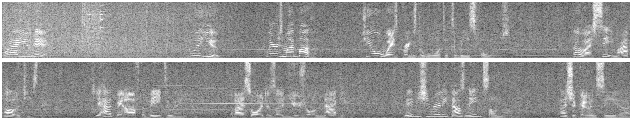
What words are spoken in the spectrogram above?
why are you here? Who are you? Where is my mother? She always brings the water to these falls. Oh, I see. My apologies then. She had been after me to aid her, but I saw it as her usual nagging. Maybe she really does need someone. I should go and see her.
